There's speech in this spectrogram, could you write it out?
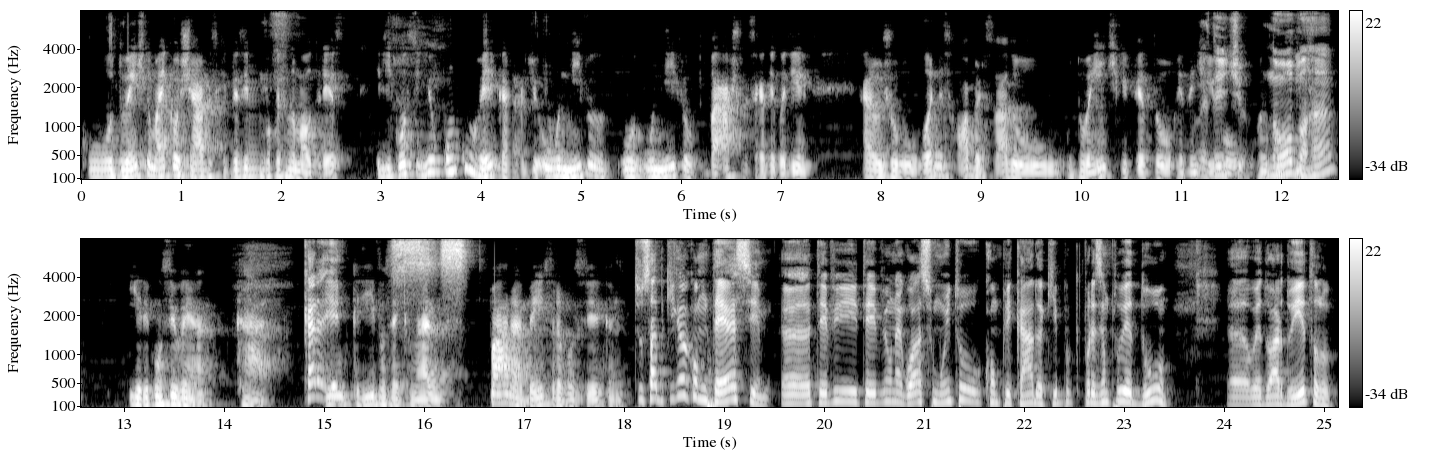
Com o doente do Michael Chaves, que fez Invocação do Mal 3. Ele conseguiu concorrer, cara. O nível, o, o nível baixo dessa categoria. Cara, o Ronnie Roberts, lá do o doente que fez o Resident, Resident Evil. Evil o- o- novo, aham. E ele conseguiu ganhar. Cara, Cara, e- incrível, Zack Snyder. Parabéns pra você, cara. Tu sabe o que que acontece? Ah, teve, teve um negócio muito complicado aqui, porque, por exemplo, o Edu, ah, o Eduardo Ítalo,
